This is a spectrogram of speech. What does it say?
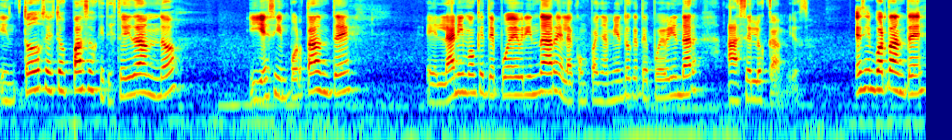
en todos estos pasos que te estoy dando y es importante el ánimo que te puede brindar, el acompañamiento que te puede brindar a hacer los cambios. Es importante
